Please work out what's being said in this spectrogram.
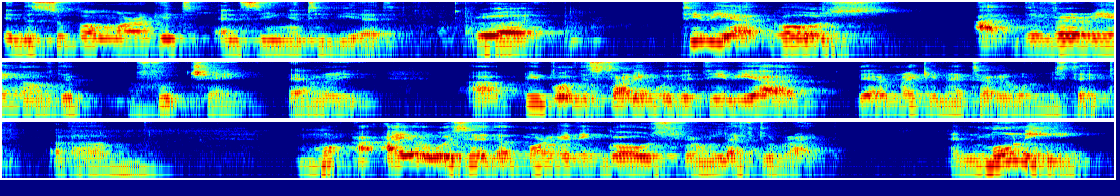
in the supermarket and seeing a TV ad? Right. TV ad goes at the very end of the food chain. Yeah. I mean, uh, people starting with the TV ad, they're making a terrible mistake. Um, I I always say that marketing goes from left to right, and money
